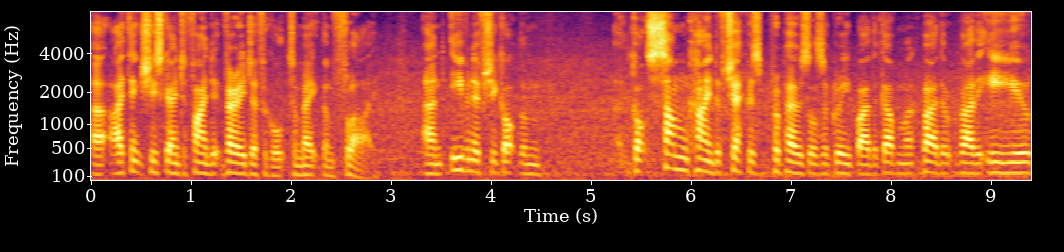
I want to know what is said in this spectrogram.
Uh, I think she's going to find it very difficult to make them fly and even if she got them got some kind of Chequers proposals agreed by the government by the by the EU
